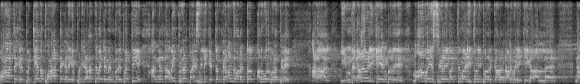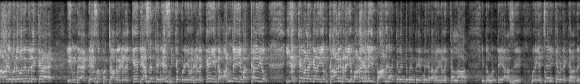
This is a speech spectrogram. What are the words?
போராட்டங்கள் பற்றி அந்த போராட்டங்களை எப்படி நடத்த வேண்டும் என்பதை பற்றி அந்தந்த அமைப்புகள் பரிசீலிக்கட்டும் கடந்து வரட்டும் அது ஒரு புறத்திலே. ஆனால் இந்த நடவடிக்கை என்பது மாவோயிஸ்டுகளை மட்டும் அழித்தொழிப்பதற்கான நடவடிக்கைகள் அல்ல. நாடு முழுவதும் இருக்கிற இந்த தேசப்பற்றாளர்களுக்கு தேசத்தை நேசிக்கக்கூடியவர்களுக்கு இந்த மண்ணையும் மக்களையும் இயற்கை வளங்களையும் காடுகளையும் மலைகளையும் பாதுகாக்க வேண்டும் என்று எண்ணுகிறவர்களுக்கெல்லாம் இந்த ஒன்றிய அரசு ஒரு எச்சரிக்கை விடுக்கிறது.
